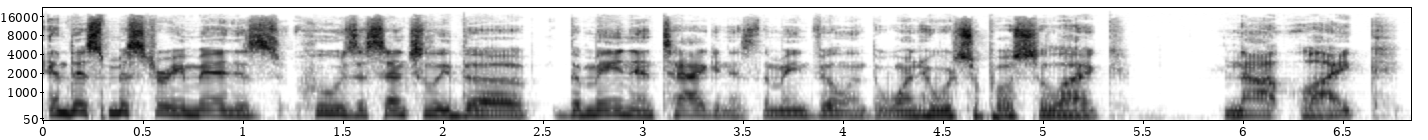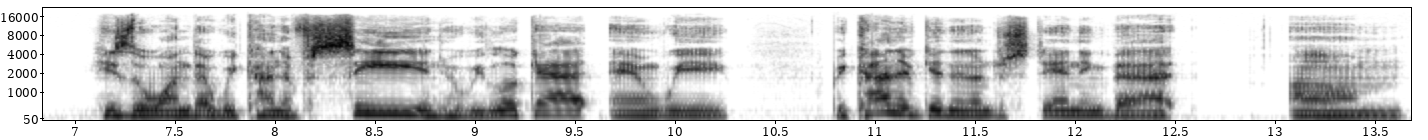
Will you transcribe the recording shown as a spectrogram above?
and this mystery man is who is essentially the the main antagonist, the main villain, the one who we're supposed to like not like. He's the one that we kind of see and who we look at, and we we kind of get an understanding that um,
